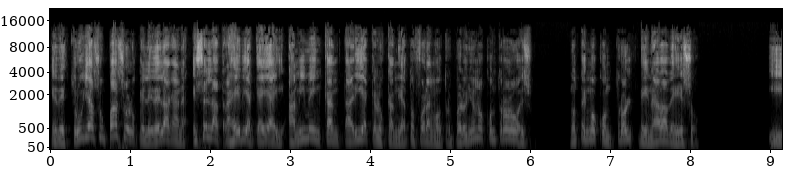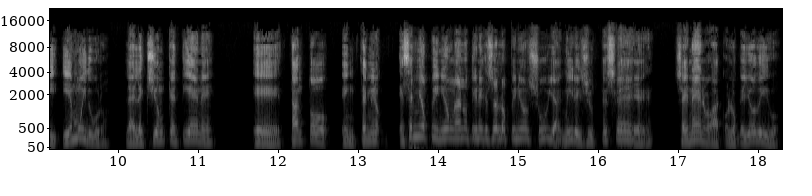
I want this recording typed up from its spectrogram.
que destruya a su paso lo que le dé la gana. Esa es la tragedia que hay ahí. A mí me encantaría que los candidatos fueran otros, pero yo no controlo eso. No tengo control de nada de eso. Y, es muy duro. La elección que tiene, eh, tanto en términos... Esa es mi opinión, ah, no tiene que ser la opinión suya. Y mire, si usted se, se enerva con lo que yo digo,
